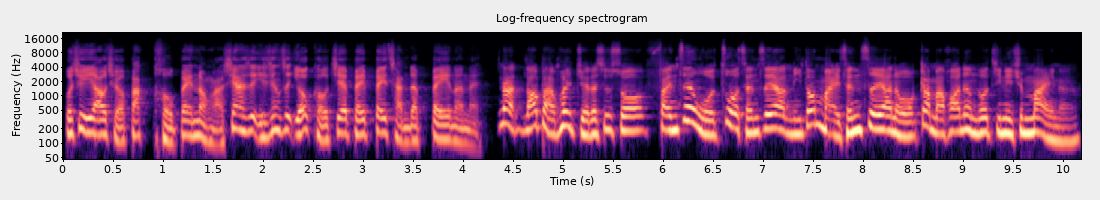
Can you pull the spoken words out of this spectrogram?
不去要求把口碑弄好，现在是已经是有口皆碑，悲惨的悲了呢。那老板会觉得是说，反正我做成这样，你都买成这样的，我干嘛花那么多精力去卖呢？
